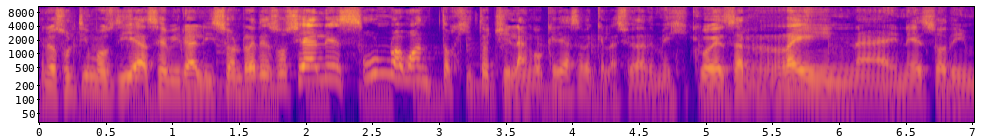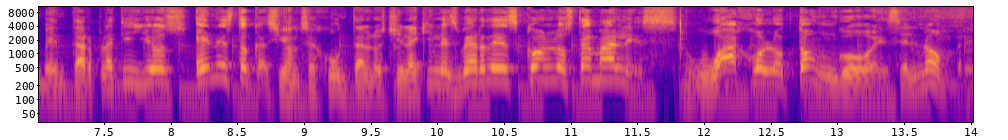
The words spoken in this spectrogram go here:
En los últimos días se viralizó en redes sociales un nuevo antojito chilango, que ya sabe que la Ciudad de México es reina en eso de inventar platillos. En esta ocasión se juntan los chilaquiles verdes con los tamales. Guajolotongo es el nombre.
